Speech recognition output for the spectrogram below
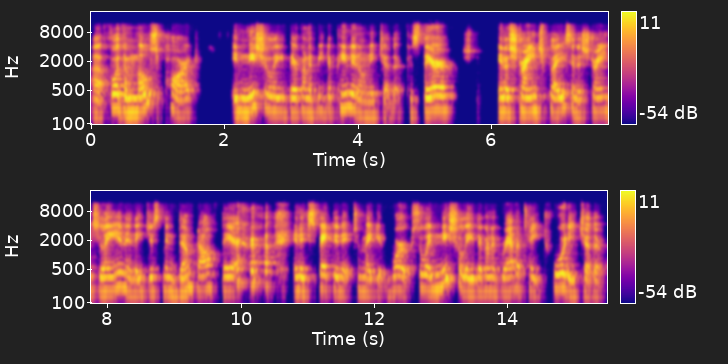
Uh, for the most part, initially they're going to be dependent on each other because they're in a strange place in a strange land and they've just been dumped off there and expected it to make it work. So initially they're going to gravitate toward each other.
